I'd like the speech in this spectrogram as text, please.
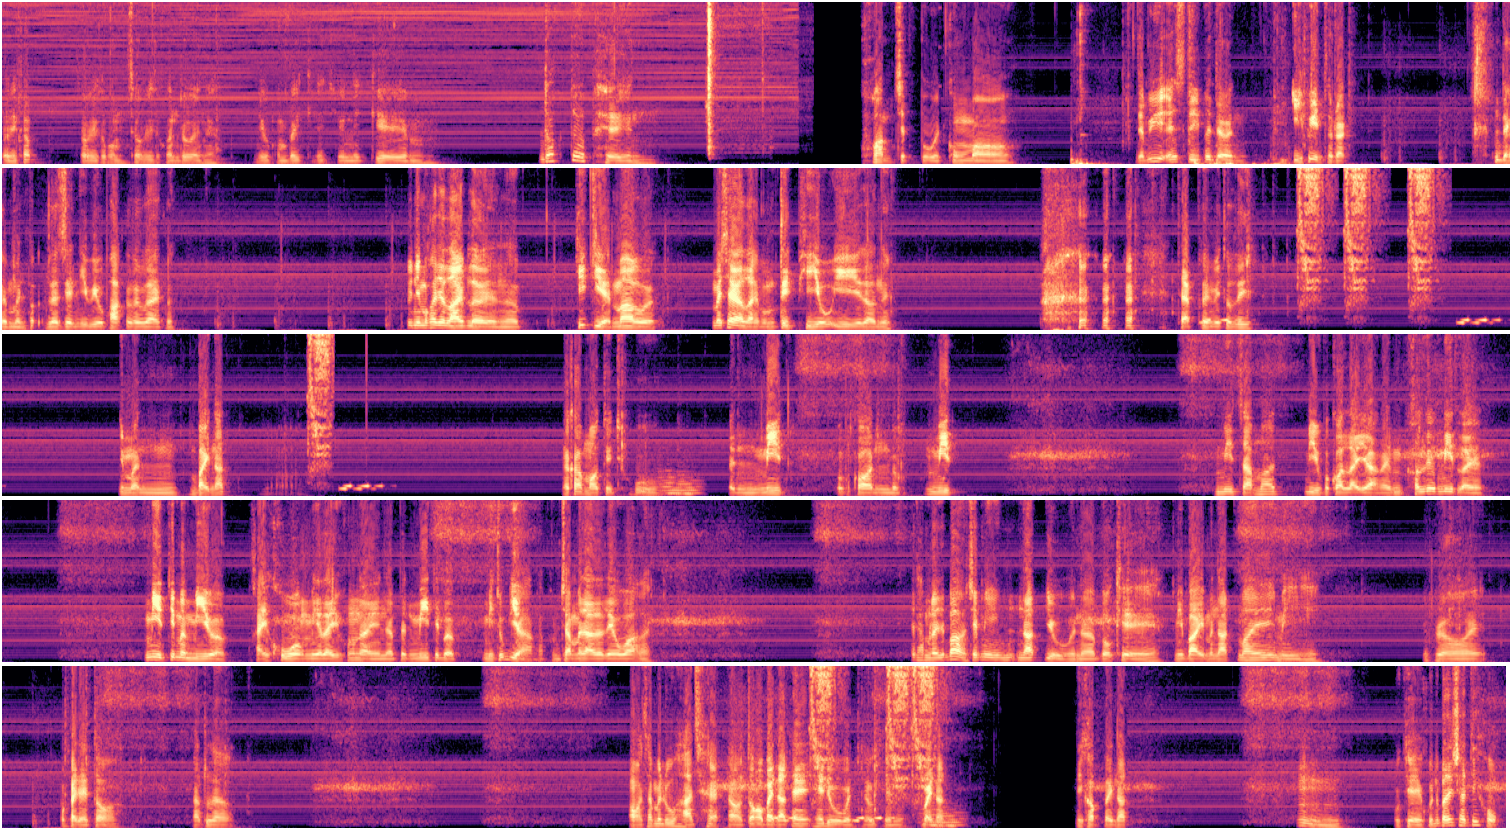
สวัสดีครับ สวัสดีครับผม สวัสดีทุกคนด้วยนะ อยู่ผมไปอยู่ในเกมด็อกเตอร์เพน ความเจ็บปวดของหมอ WSD เพื่อเดิน E เพื่อ interact เดิมเหมือน Resident Evil ภาคแรกๆเลยวันนี้ไม่ค่อยจะไลฟ์เลยนะครับขี้เกียจมากเลย ไม่ใช่อะไรผมติด PoE ตอนนี้แท็บเพลย์มิทอรี่ นี่มันใบนัดแล้วก็มัลติทูเป็นมีดอุปกรณ์แบบมีด มีดสามารถมีอุปกรณ์หลายอย่างเลยเขาเรียกมีดอะไรมีดที่มันมีแบบไขควงมีอะไรอยู่ข้างในนะเป็นมีดที่แบบมีทุกอย่างผมจำไม่ได้แล้วเรียกว่าอะไรจะทำอะไรได้บ้างจะมีนัดอยู่นะโอเค มีใบมานัดไหมมีเรียบร้อย ก็ไปไหนต่อนัดแล้วอ๋อถ้าไม่รู้หาใช่เราต้องเอาใบนัดให้ให้ดูก่อนโอเคนี่ใบนัด นี่ครับใบนัด อืม โอเค คุณไปที่ชั้นที่หก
